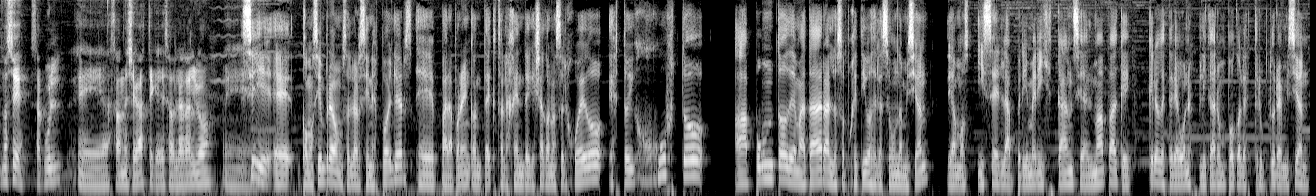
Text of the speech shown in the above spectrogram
no sé, Sakul, eh, ¿hasta dónde llegaste? ¿Querés hablar algo? Eh, Sí, como siempre vamos a hablar sin spoilers. Para poner en contexto a la gente que ya conoce el juego, estoy justo a punto de matar a los objetivos de la segunda misión. Digamos, hice la primera instancia del mapa que creo que estaría bueno explicar un poco la estructura de misión.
